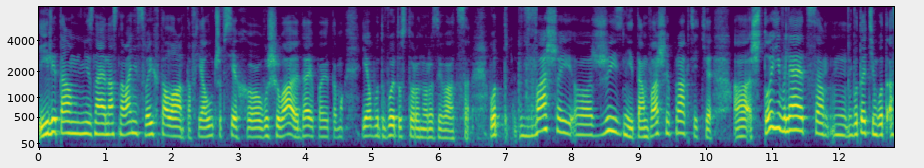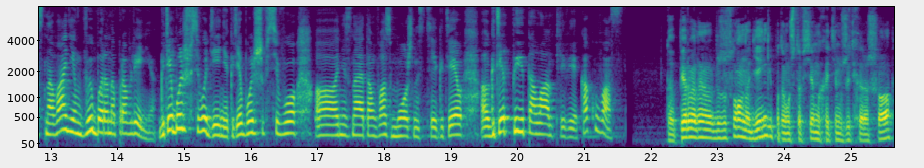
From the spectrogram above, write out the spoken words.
Или там, не знаю, на основании своих талантов, я лучше всех э, вышиваю, да, и поэтому я буду в эту сторону развиваться. Вот в вашей э, жизни, там, в вашей практике, э, что является вот этим вот основанием выбора направления? Где больше всего денег, где больше всего, э, не знаю, там, возможностей, где, где ты талантливее? Как у вас? Да, первое, наверное, безусловно, деньги, потому что все мы хотим жить хорошо,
